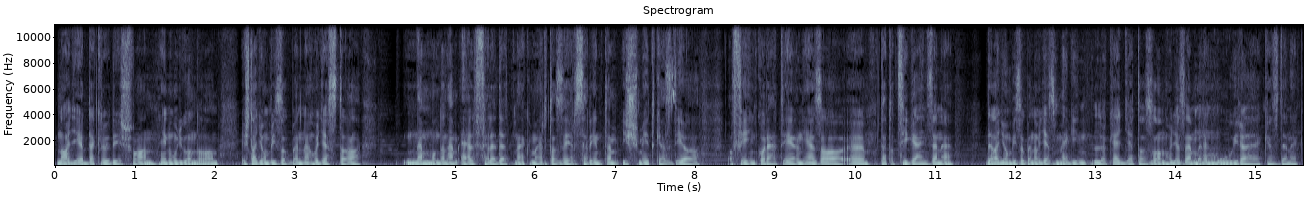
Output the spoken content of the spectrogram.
nagy érdeklődés van, én úgy gondolom, és nagyon bízok benne, hogy ezt a nem mondanám elfeledetnek, mert azért szerintem ismét kezdi a, a fénykorát élni ez a, tehát a cigányzene, de nagyon bízok benne, hogy ez megint lök egyet azon, hogy az emberek uh-huh. újra elkezdenek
